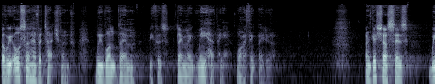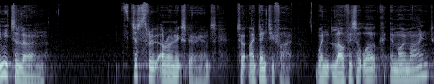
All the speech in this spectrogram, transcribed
But we also have attachment. We want them because they make me happy, or I think they do. And Geshe says we need to learn, just through our own experience, to identify when love is at work in my mind,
